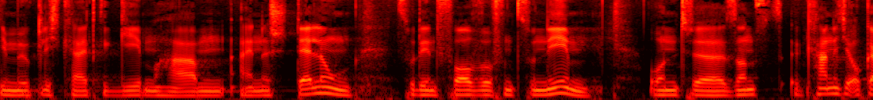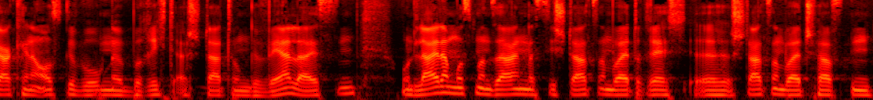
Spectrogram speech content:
die Möglichkeit gegeben haben, eine Stellung zu den Vorwürfen zu nehmen. Und äh, sonst kann ich auch gar keine ausgewogene Berichterstattung gewährleisten. Und leider muss man sagen, dass die Staatsanwalt recht, äh, Staatsanwaltschaften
